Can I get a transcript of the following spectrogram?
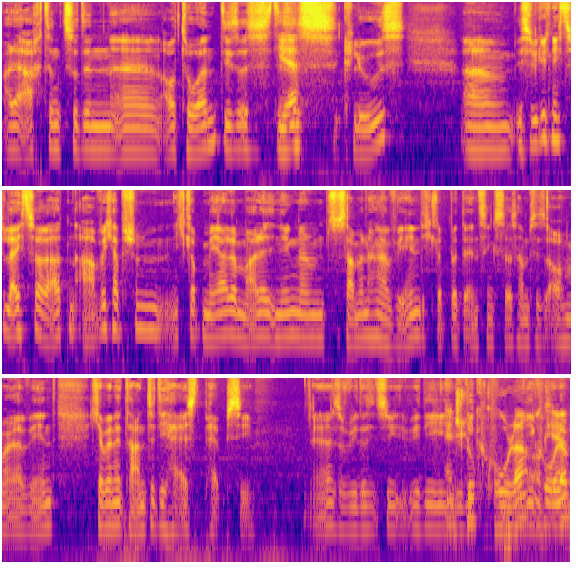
alle Achtung zu den äh, Autoren dieses, dieses yeah. Clues. Ähm, ist wirklich nicht so leicht zu erraten, aber ich habe schon, ich glaube, mehrere Male in irgendeinem Zusammenhang erwähnt. Ich glaube, bei Dancing Stars haben sie es auch mal erwähnt. Ich habe eine Tante, die heißt Pepsi. Ja, so wie, das, wie die, Ein wie Schluck die, Cola, wie die, okay. Cola,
